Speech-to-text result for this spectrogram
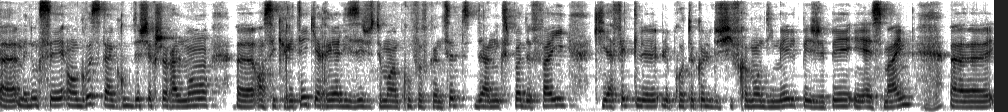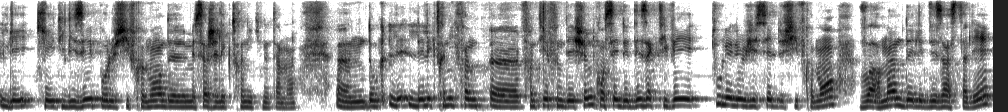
Euh, mais donc c'est, en gros, c'est un groupe de chercheurs allemands euh, en sécurité qui a réalisé justement un proof of concept d'un exploit de faille qui affecte le, le protocole de chiffrement d'email PGP et S-MIME, mhm. euh, il est, qui est utilisé pour le chiffrement de messages électroniques notamment. Donc l'Electronic Frontier Foundation conseille de désactiver tous les logiciels de chiffrement, voire même de les désactiver installés.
